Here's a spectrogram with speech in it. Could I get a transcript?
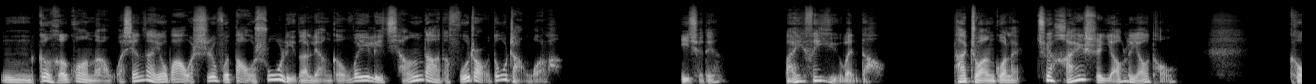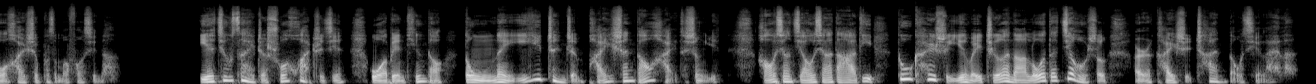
嗯，更何况呢，我现在又把我师傅道书里的两个威力强大的符咒都掌握了。你确定？白飞宇问道。他转过来，却还是摇了摇头。可我还是不怎么放心呢。也就在这说话之间，我便听到洞内一阵阵排山倒海的声音，好像脚下大地都开始因为哲那罗的叫声而开始颤抖起来了。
